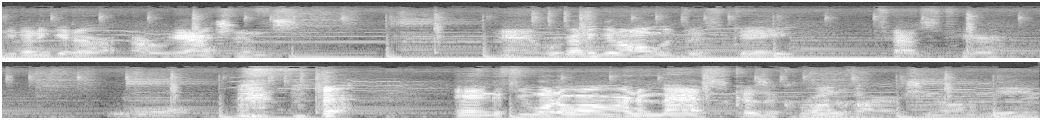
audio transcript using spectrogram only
you're gonna get our, our reactions, and we're gonna get on with this gay test here. Yeah. and if you wonder why we're wearing a mask because of coronavirus, you know what I mean?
